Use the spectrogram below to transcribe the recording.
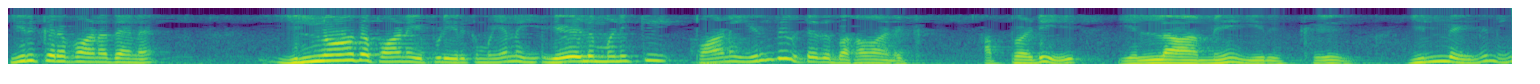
இருக்கிற பானை தானே? இல்லாத பானை எப்படி இருக்க முடியும்? ஏன்னா ஏழு மணிக்கு பானை இருந்து விட்டது பகவானுக்கு. அப்படி எல்லாமே இருக்கு. இல்லைன்னு நீ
